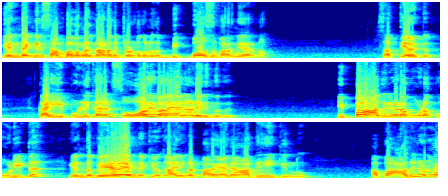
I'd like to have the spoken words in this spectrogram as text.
എന്തെങ്കിലും സംഭവങ്ങൾ നടന്നിട്ടുണ്ടോ എന്നുള്ളത് ബിഗ് ബോസ് പറഞ്ഞു തരണം. സത്യമായിട്ടും. കാര്യം ഈ പുള്ളിക്കാരൻ സോറി പറയാനാണ് ഇരുന്നത്. ഇപ്പൊ ആതിരയുടെ കൂടെ കൂടിയിട്ട് എന്ത് വേറെ എന്തൊക്കെയോ കാര്യങ്ങൾ പറയാൻ ആഗ്രഹിക്കുന്നു. അപ്പൊ അതിനുള്ള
